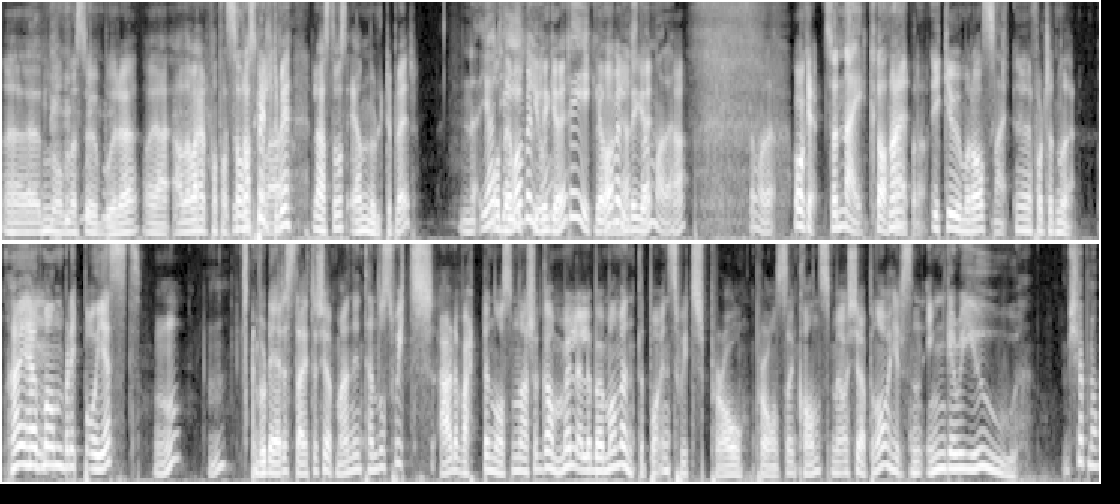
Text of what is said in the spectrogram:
Eh, noen med stuebordet. Og jeg, ja, det var helt fantastisk. Sånn da spilte vi Last of Us 1 multiplayer. Ne- Ja, og det, var veldig jo- gøy. Det gikk Det jo var ja, veldig gøy. Stemmer det. Ja. Stemmer det. Okay. Så nei. Klart nei, Nei, på det. ikke umoralsk. Nei. Eh, fortsett med det. Hei, Hedman, Blipp og gjest. Mm. Mm. Vurderer sterkt å kjøpe meg en Nintendo Switch. Er det verdt det nå som den er så gammel, eller bør man vente på en Switch Pro? Pros and cons med å kjøpe nå. Hilsen Ingeriu. Kjøp nå.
